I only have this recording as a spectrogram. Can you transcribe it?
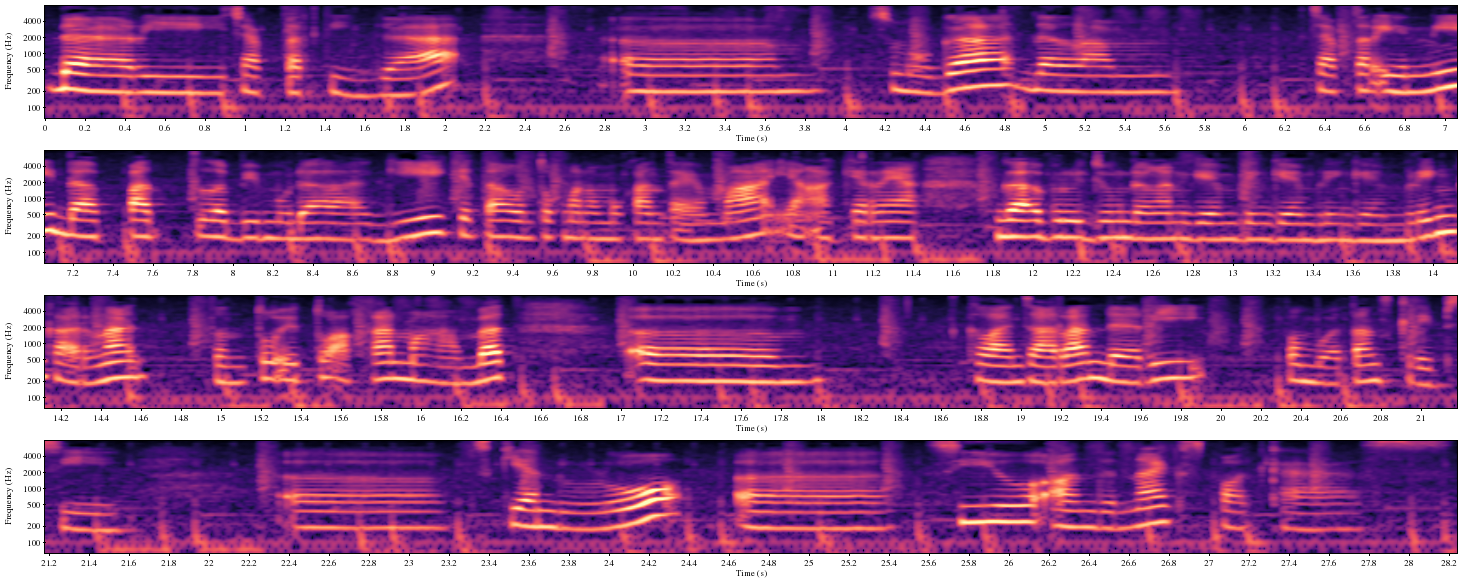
dari chapter 3 um, semoga dalam chapter ini dapat lebih mudah lagi kita untuk menemukan tema yang akhirnya nggak berujung dengan gambling gambling gambling karena tentu itu akan menghambat um, kelancaran dari pembuatan skripsi. Uh, sekian dulu. Uh, see you on the next podcast.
